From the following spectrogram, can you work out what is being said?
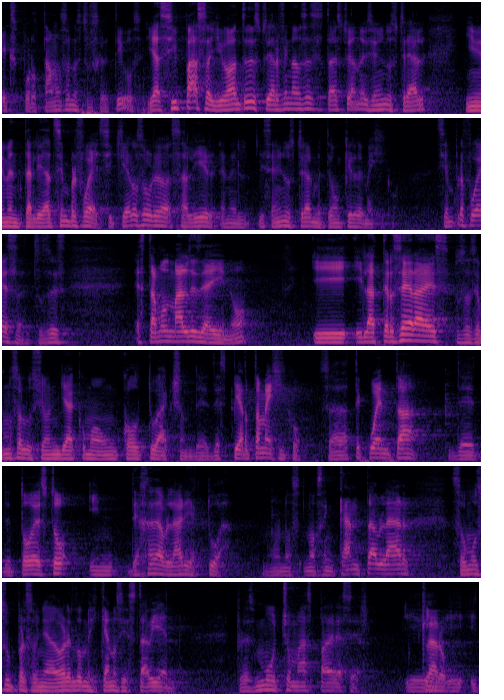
exportamos a nuestros creativos. Y así pasa. Yo antes de estudiar finanzas estaba estudiando diseño industrial y mi mentalidad siempre fue, si quiero sobresalir en el diseño industrial, me tengo que ir de México. Siempre fue esa. Entonces, estamos mal desde ahí, ¿no? Y, la tercera es, pues hacemos alusión ya como a un call to action, de despierta México. O sea, date cuenta de, todo esto y deja de hablar y actúa. ¿no? Nos, nos encanta hablar, somos súper soñadores los mexicanos y está bien, pero es mucho más padre hacer. Y, claro. Y,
